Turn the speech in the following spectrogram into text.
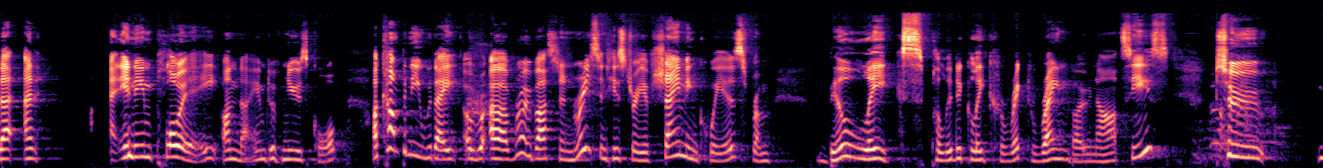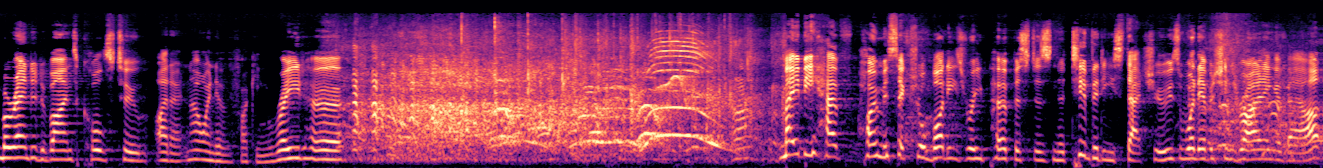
that an, an employee, unnamed, of News Corp, a company with a, a, a robust and recent history of shaming queers from Bill Leak's politically correct rainbow Nazis to Miranda Devine's calls to, I don't know, I never fucking read her. Maybe have homosexual bodies repurposed as nativity statues, whatever she's writing about.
